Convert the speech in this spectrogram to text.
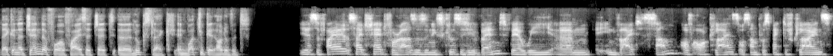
like an agenda for a fireside chat uh, looks like and what you get out of it. Yes, a fireside chat for us is an exclusive event where we um, invite some of our clients or some prospective clients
